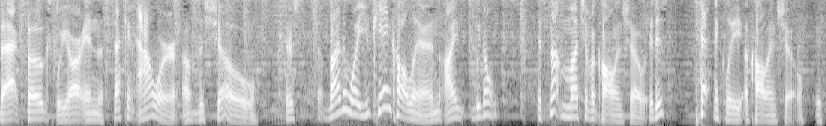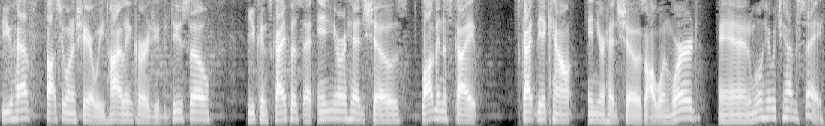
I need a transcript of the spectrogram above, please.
back, folks. We are in the second hour of the show. There's, by the way, you can call in. I we don't it's not much of a call-in show. It is technically a call-in show. If you have thoughts you want to share, we highly encourage you to do so. You can Skype us at In Your Head Shows. Log into Skype, Skype the account In Your Head Shows, all one word, and we'll hear what you have to say.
